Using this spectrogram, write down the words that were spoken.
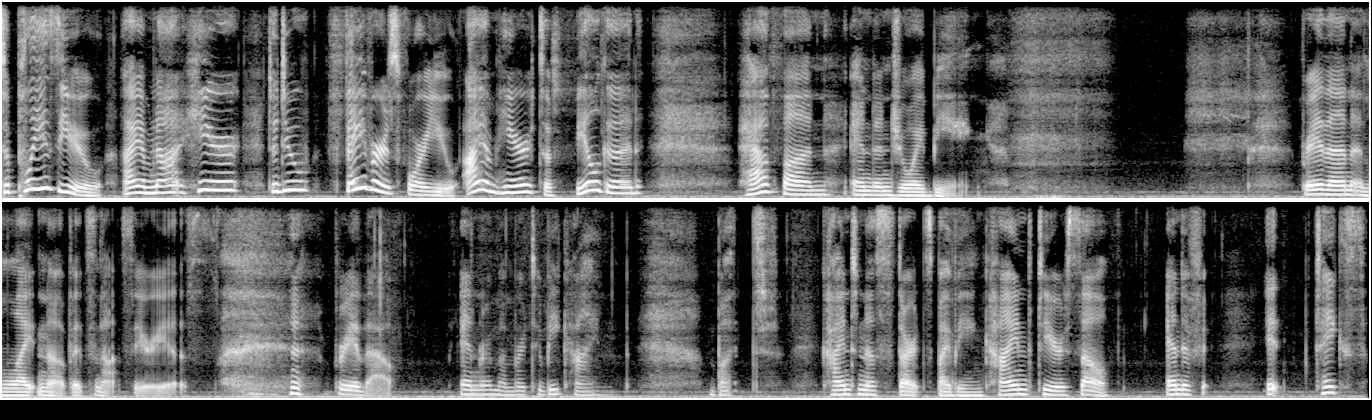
to please you. I am not here to do favors for you. I am here to feel good, have fun, and enjoy being. Breathe in and lighten up. It's not serious. Breathe out and remember to be kind. But kindness starts by being kind to yourself. And if it takes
